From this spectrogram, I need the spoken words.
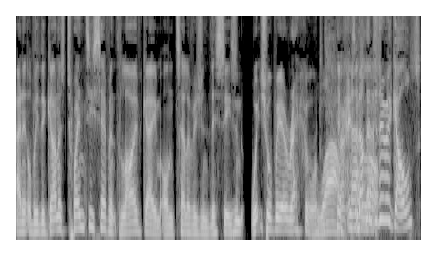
and it will be the Gunners' 27th live game on television this season, which will be a record. Wow. That is a nothing to do with goals,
